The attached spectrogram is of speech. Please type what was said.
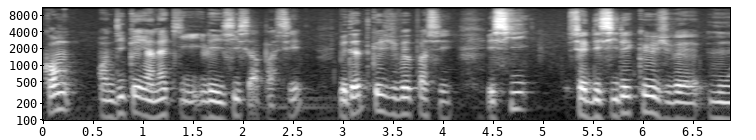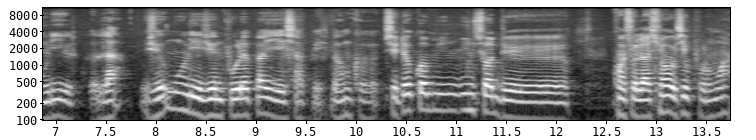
Comme on dit qu'il y en a qui réussissent à passer, peut-être que je vais passer. Et si c'est décidé que je vais mourir là, je vais mourir, je ne pourrai pas y échapper. Donc euh, c'était comme une, sorte de consolation aussi pour moi.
